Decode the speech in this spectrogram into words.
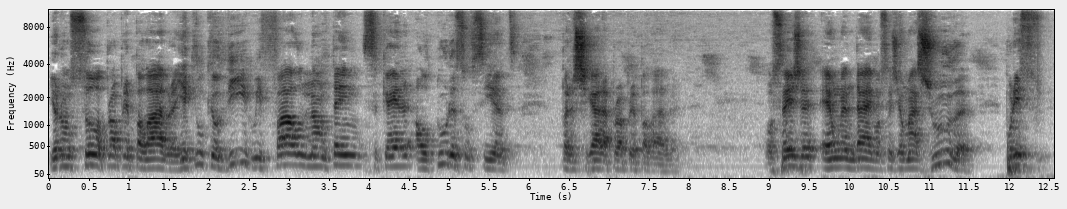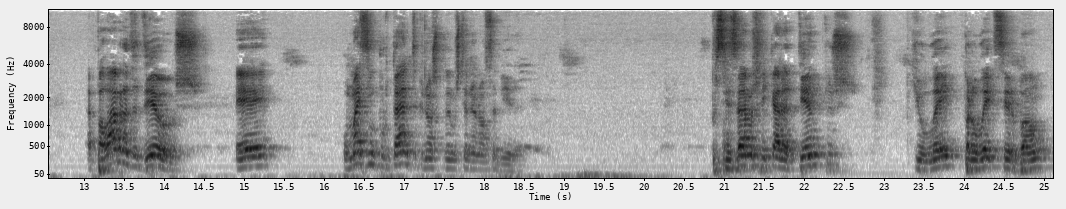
eu não sou a própria palavra e aquilo que eu digo e falo não tem sequer altura suficiente para chegar à própria palavra. Ou seja, é um andaime, ou seja, é uma ajuda. Por isso, a palavra de Deus é o mais importante que nós podemos ter na nossa vida. Precisamos ficar atentos que o leite, para o leite ser bom,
